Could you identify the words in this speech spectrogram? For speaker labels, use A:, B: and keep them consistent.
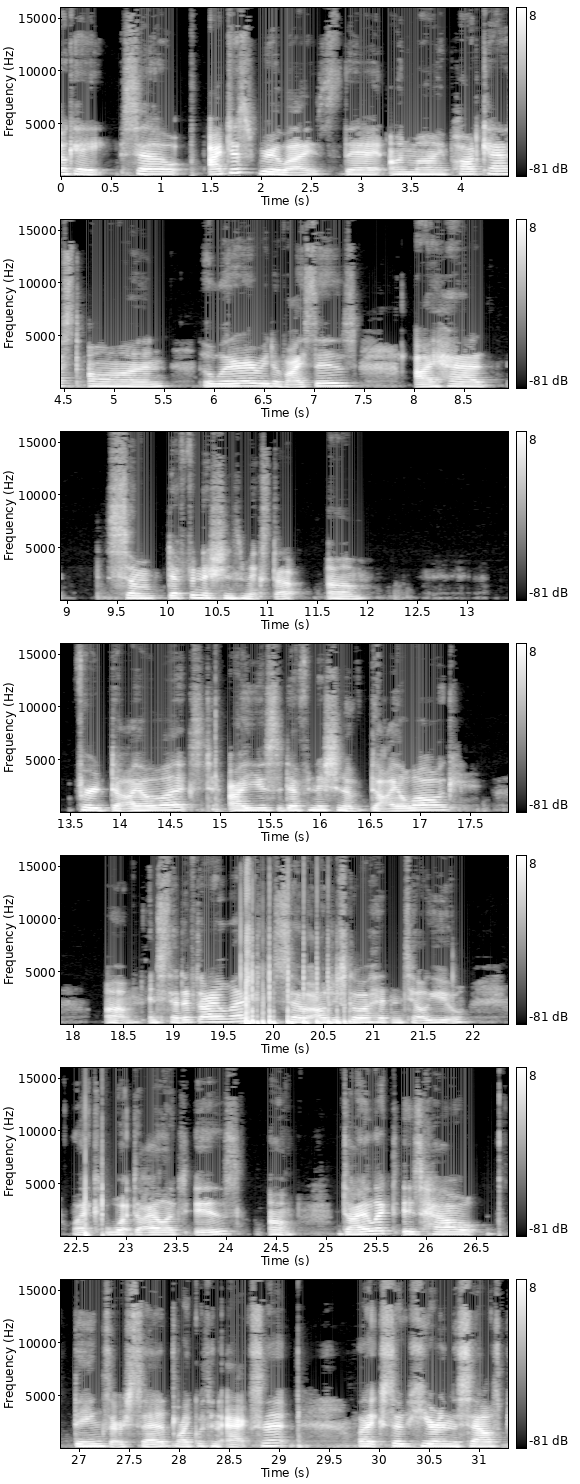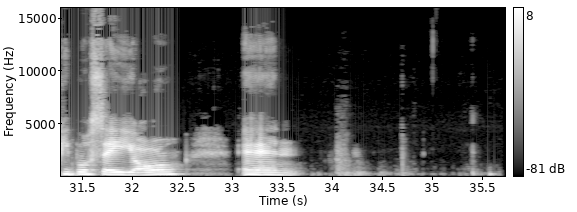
A: Okay, so I just realized that on my podcast on the literary devices, I had some definitions mixed up. Um, for dialect, I used the definition of dialogue um, instead of dialect. So I'll just go ahead and tell you like what dialect is. Um, dialect is how things are said, like with an accent. Like, so here in the South, people say y'all, and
